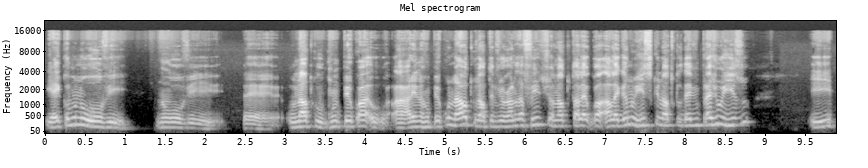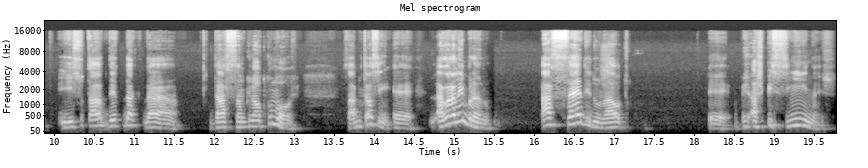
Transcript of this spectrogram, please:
E aí, como não houve, não houve é, o Náutico rompeu a, a, Arena rompeu com o Náutico, o Náutico teve jogado na frente, o Náutico está alegando isso, que o Náutico deve um prejuízo, e, e isso está dentro da, da, da, ação que o Náutico move. Sabe? Então, assim, é, agora lembrando, a sede do Náutico, é, as piscinas,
